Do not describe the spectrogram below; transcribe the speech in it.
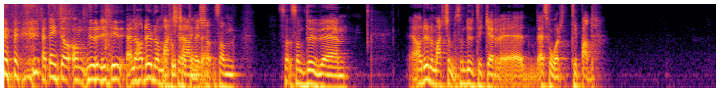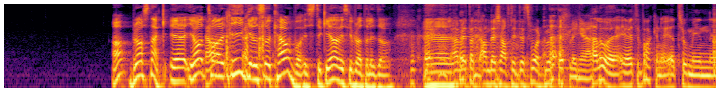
jag tänkte om, nu är det, din- eller har du någon Jag match fortsätter Anders inte. som, som, som, som du, eh, har du någon match som, som du tycker eh, är svårtippad? Ja, bra snack. Eh, Jag tar Eagles och Cowboys, tycker jag vi ska prata lite om. Eh, Jag vet att Anders har haft lite svårt med uppkopplingen här. Hallå, jag är tillbaka nu. Jag tror min, eh,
